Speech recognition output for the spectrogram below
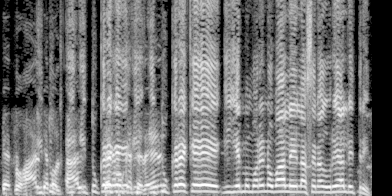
que aflojar, que soltar. Y, tú crees que, y, tú crees que Guillermo Moreno vale la senaduría del distrito?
